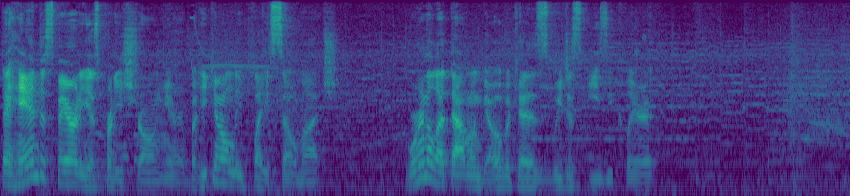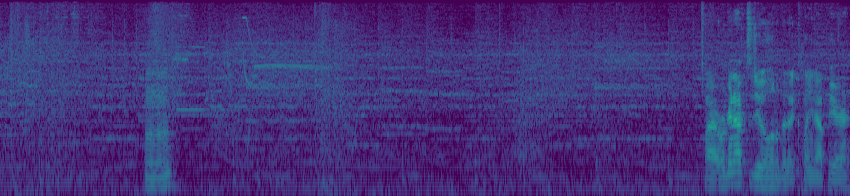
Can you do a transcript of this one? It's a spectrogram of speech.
The hand disparity is pretty strong here, but he can only play so much. We're going to let that one go because we just easy clear it. Mm-hmm. Alright, we're gonna have to do a little bit of cleanup here.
